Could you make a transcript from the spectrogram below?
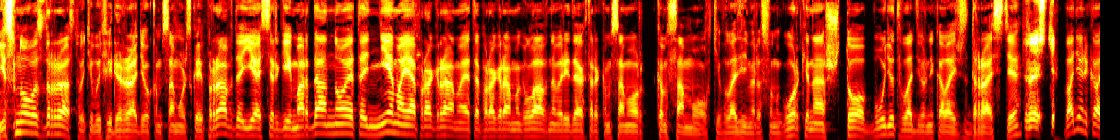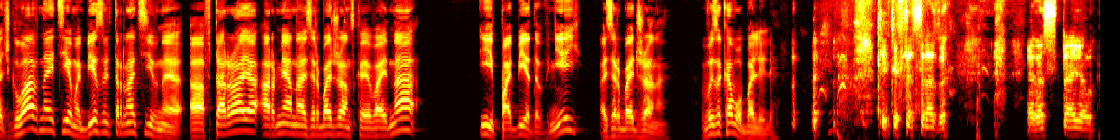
И снова здравствуйте. В эфире радио «Комсомольская правда». Я Сергей Мордан, но это не моя программа. Это программа главного редактора комсомол... «Комсомолки» Владимира Сунгоркина. Что будет, Владимир Николаевич, здрасте. Здрасте. Владимир Николаевич, главная тема, безальтернативная. А вторая армяно-азербайджанская война и победа в ней Азербайджана. Вы за кого болели? Ты как-то сразу расставил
